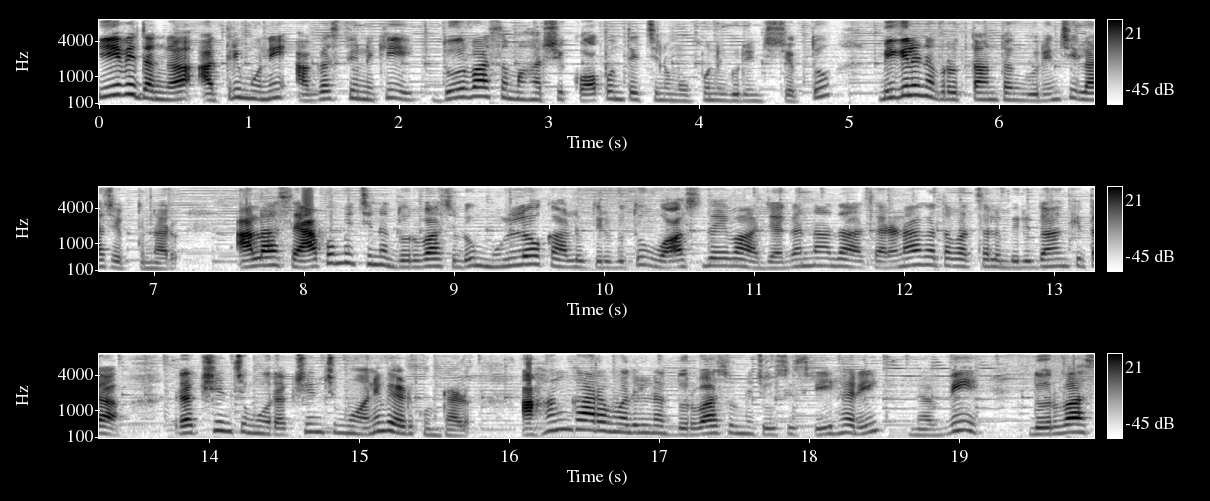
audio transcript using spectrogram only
ఈ విధంగా అత్రిముని అగస్త్యునికి దూర్వాస మహర్షి కోపం తెచ్చిన ముప్పుని గురించి చెప్తూ మిగిలిన వృత్తాంతం గురించి ఇలా చెప్తున్నారు. అలా శాపమిచ్చిన దుర్వాసుడు ముల్లోకాలు తిరుగుతూ వాసుదేవ జగన్నాథ శరణాగత వత్సల బిరుదాంకిత రక్షించుము రక్షించుము అని వేడుకుంటాడు. అహంకారం వదిలిన దుర్వాసుడిని చూసి శ్రీహరి నవ్వి దుర్వాస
